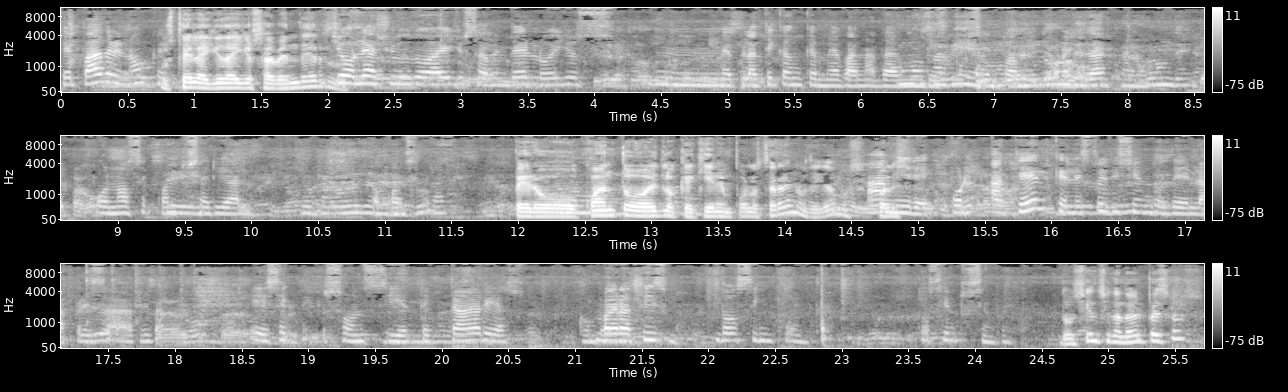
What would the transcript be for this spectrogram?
qué padre, ¿no? Que ¿Usted le ayuda a ellos a venderlo? yo le ayudo a ellos a venderlo. Ellos mm, me platican que me van a dar un 10% a mí por ayudar. O no sé cuánto sería considerable. Pero ¿cuánto es lo que quieren por los terrenos, digamos? Ah, mire, por aquel que le estoy diciendo de la presa arriba, ese son 7 hectáreas, baratísimo, 250, 250 ¿250 mil pesos?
